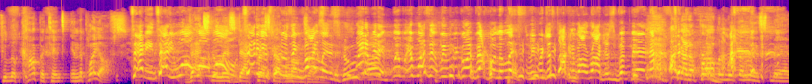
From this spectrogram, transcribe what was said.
to look competent in the playoffs. Tedy, Tedy, whoa, That's whoa, the whoa. list Dak Tedy is Prescott choosing violence. Who's Wait a minute. Wait, wait, It wasn't. We weren't going back on the list. We were just talking about Rodgers, but fair enough. I got a problem with the list, man.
